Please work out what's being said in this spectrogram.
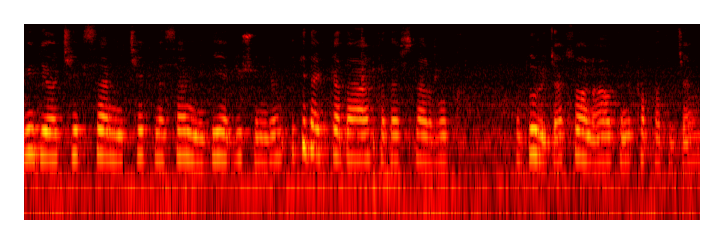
Video çeksem mi çekmesem mi diye düşündüm. 2 dakika daha arkadaşlar bu duracak. Sonra altını kapatacağım.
